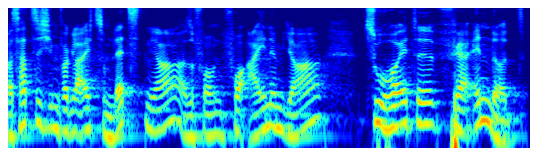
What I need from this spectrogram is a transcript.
Was hat sich im Vergleich zum letzten Jahr, also von vor einem Jahr, zu heute verändert?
